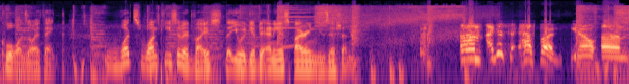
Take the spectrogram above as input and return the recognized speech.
cool ones, though. I think. What's one piece of advice that you would give to any aspiring musician? Um, I just have fun. You know, um,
